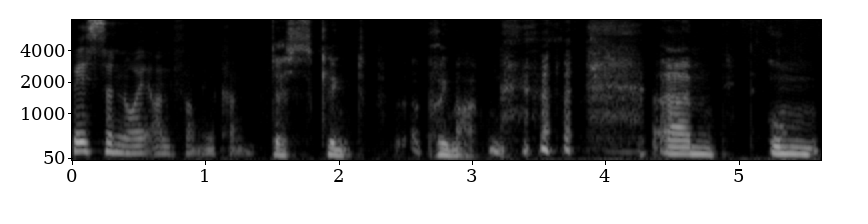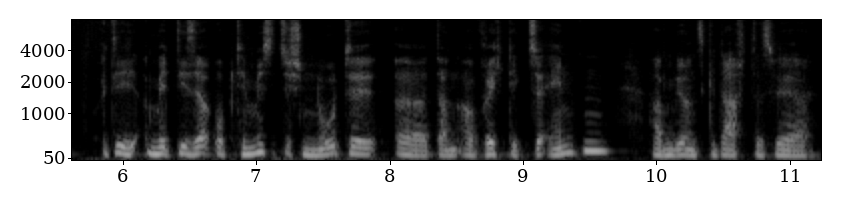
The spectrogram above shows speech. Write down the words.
besser neu anfangen kann. Das klingt prima. ähm, um die, mit dieser optimistischen Note äh, dann auch richtig zu enden, haben wir uns gedacht, dass wir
